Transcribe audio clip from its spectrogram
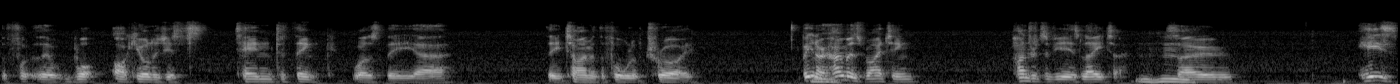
the, the what archaeologists tend to think was the uh, the time of the fall of Troy. But you know, Mm. Homer's writing hundreds of years later, Mhm. so he's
